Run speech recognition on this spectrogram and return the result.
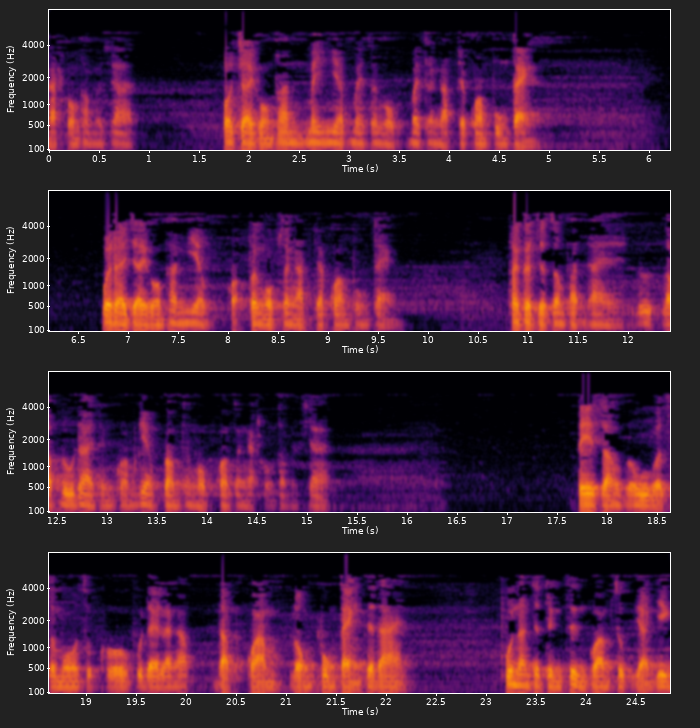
งัดของธรรมชาติ พอใจของท่านไม่เงียบไม่สงบ ไม่สงัดจากความปรุงแต่งเมื่อใดใจของท่านเงียบสงบสงัดจากความปรุงแต่ง ท่านก็จะสัมผัสได้รับรู้ได้ถึงความเงียบความสงบความสงัดของธรรมชาติ เตสังรูปสโมสุโคผู้ใดระงับ ดับความหลงปรุงแต่งจะได้ ผู้นั้นจะถึงซึ่งความสุขอย่างยิ่ง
